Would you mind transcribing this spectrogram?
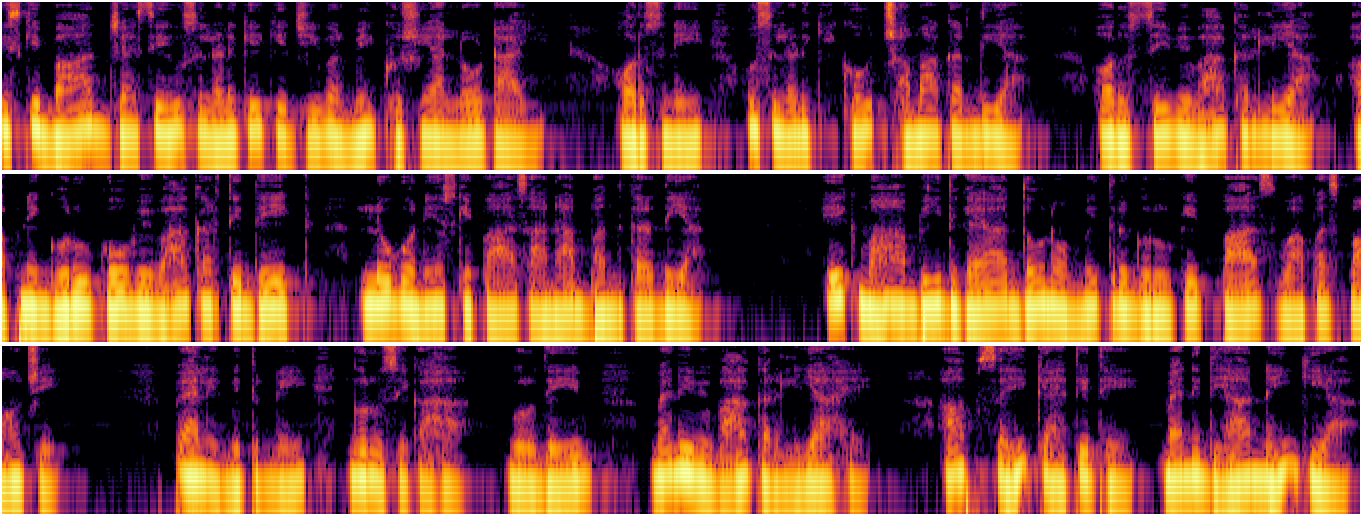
इसके बाद जैसे उस लड़के के जीवन में खुशियाँ लौट आई और उसने उस लड़की को क्षमा कर दिया और उससे विवाह कर लिया। अपने गुरु को विवाह करते देख लोगों ने उसके पास आना बंद कर दिया। एक माह बीत गया दोनों मित्र गुरु के पास वापस पहुँचे। पहले मित्र ने गुरु से कहा, गुरुदेव, मैंने विवाह कर लिया है। आप सही कहते थे, मैंने ध्यान नहीं किया।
